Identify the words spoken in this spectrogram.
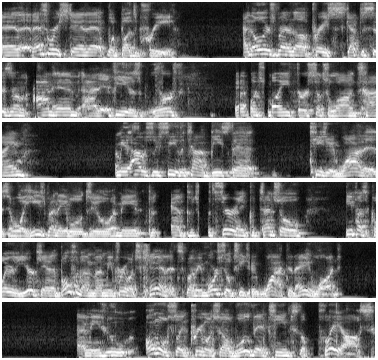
And that's where we stand at with Bud Dupree. I know there's been a pretty skepticism on him uh, if he is worth that much money for such a long time. I mean, obviously, see the kind of beast that TJ Watt is and what he's been able to do. I mean, and considering potential defensive player of the year candidate, both of them, I mean, pretty much candidates. But I mean, more so TJ Watt than anyone. I mean, who almost like pretty much uh, will that team to the playoffs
